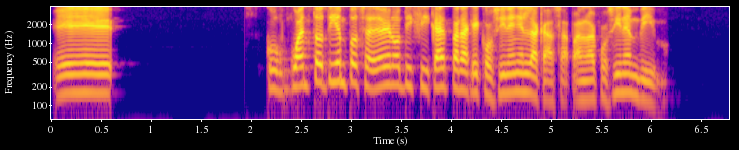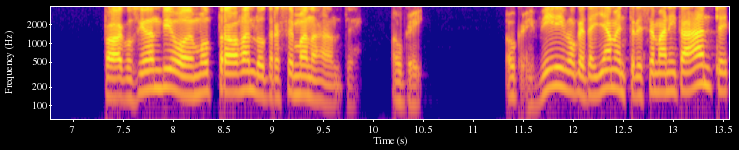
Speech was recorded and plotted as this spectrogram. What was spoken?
Eh, ¿Con cuánto tiempo se debe notificar para que cocinen en la casa, para la cocina en vivo? Para la cocina en vivo debemos trabajarlo tres semanas antes. Ok. Ok, mínimo que te llamen tres semanitas antes.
